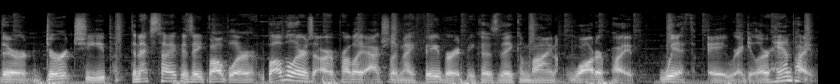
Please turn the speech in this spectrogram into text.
they're dirt cheap. The next type is a bubbler. Bubblers are probably actually my favorite because they combine water pipe with a regular hand pipe.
